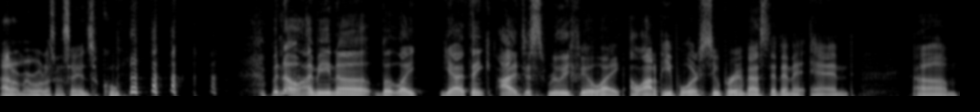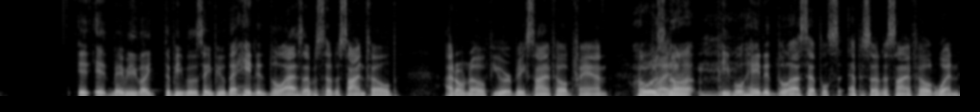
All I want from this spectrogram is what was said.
I don't remember what I was gonna say. It's cool. But no, I mean, uh, but like, yeah, I think I just really feel like a lot of people are super invested in it, and um, it it maybe like the people, the same people that hated the last episode of Seinfeld. I don't know if you were a big Seinfeld fan. I was not. People hated the last episode of Seinfeld when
